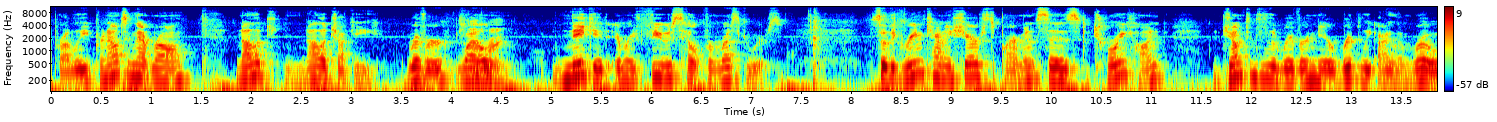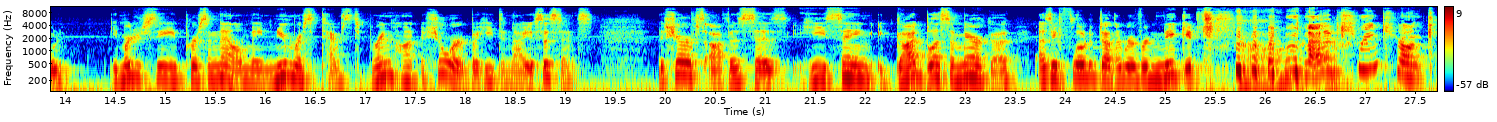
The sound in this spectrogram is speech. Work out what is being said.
probably pronouncing that wrong, Nolichucky River while right. naked and refused help from rescuers. So the Greene County Sheriff's Department says Troy Hunt jumped into the river near Ripley Island Road. Emergency personnel made numerous attempts to bring Hunt ashore, but he denied assistance. The sheriff's office says he sang God Bless America as he floated down the river naked Oh, on a tree trunk.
